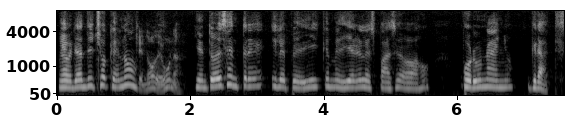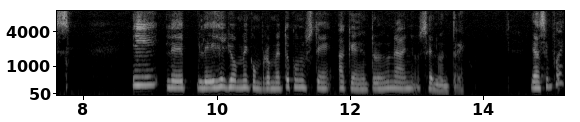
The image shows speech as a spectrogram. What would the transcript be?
me habrían dicho que no. Que no, de una. Y entonces entré y le pedí que me diera el espacio de abajo por un año gratis. Y le, le dije, yo me comprometo con usted a que dentro de un año se lo entrego. Y así fue.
